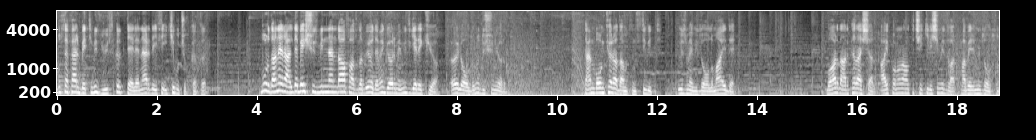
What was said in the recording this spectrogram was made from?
Bu sefer betimiz 140 TL neredeyse 2,5 katı Buradan herhalde 500 binden daha fazla bir ödeme görmemiz gerekiyor. Öyle olduğunu düşünüyorum. Sen bonkör adamsın Sivit. Üzme bizi oğlum haydi. Bu arada arkadaşlar iPhone 16 çekilişimiz var haberiniz olsun.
